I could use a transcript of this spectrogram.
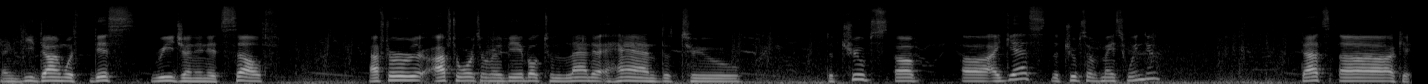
and be done with this region in itself. After afterwards, we're going to be able to lend a hand to the troops of, uh, I guess, the troops of Mace Windu. That's uh okay.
